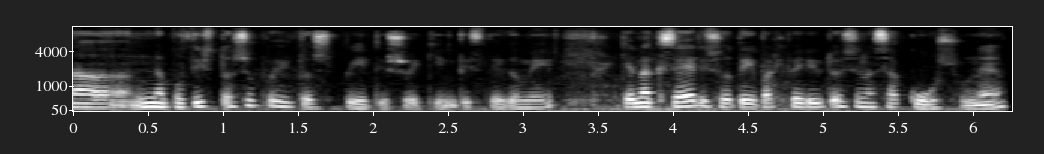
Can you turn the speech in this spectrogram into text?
να, να αποθείς τόσο πολύ το σπίτι σου εκείνη τη στιγμή και να ξέρεις ότι υπάρχει περίπτωση να σε ακούσουν, ε,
